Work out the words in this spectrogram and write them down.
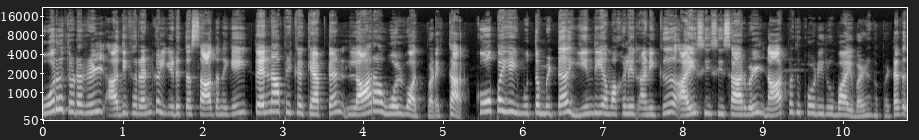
ஒரு தொடரில் அதிக ரன்கள் எடுத்த சாதனையை தென்னாப்பிரிக்க கேப்டன் லாரா ஓல்வாட் படைத்தார். கோப்பையை முத்தமிட்ட இந்திய மகளிர் அணிக்கு ஐசிசி சார்பில் நாற்பது கோடி ரூபாய் வழங்கப்பட்டது.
